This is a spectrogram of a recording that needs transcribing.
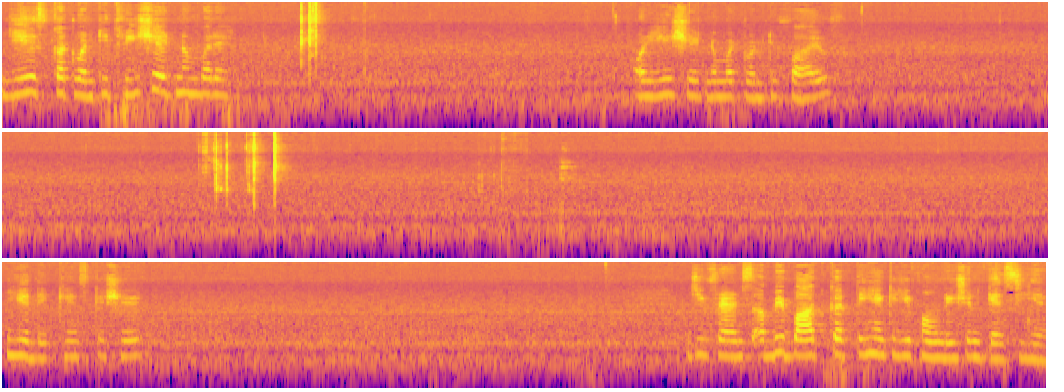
ये इसका ट्वेंटी थ्री शेड नंबर है। और ये शेड नंबर ट्वेंटी फाइव ये देखें इसके शेड जी फ्रेंड्स अभी बात करते हैं कि ये फाउंडेशन कैसी है।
